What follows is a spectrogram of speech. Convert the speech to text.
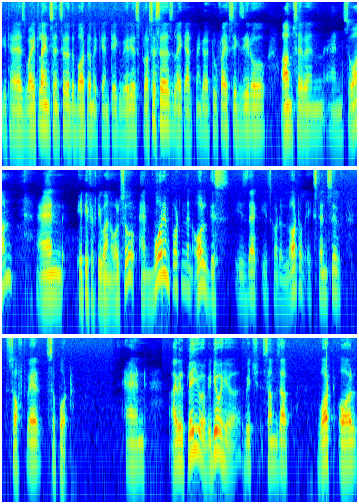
It has white line sensor at the bottom, it can take various processors like Atmega 2560, ARM7 and so on and 8051 also and more important than all this is that it has got a lot of extensive software support and I will play you a video here which sums up what all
